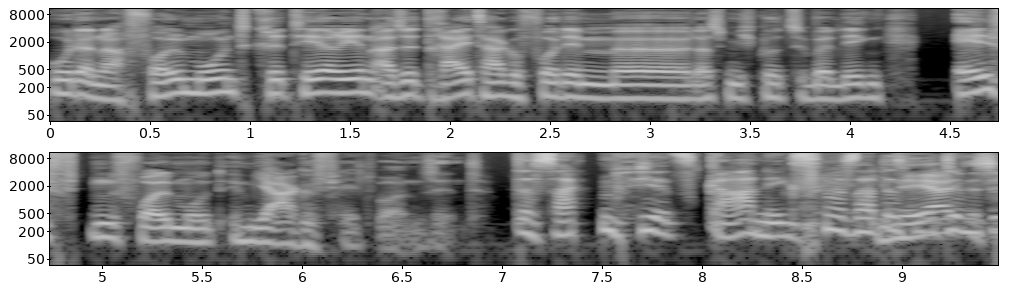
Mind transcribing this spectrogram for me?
oder nach Vollmondkriterien, also drei Tage vor dem, äh, lass mich kurz überlegen, 11. Vollmond im Jahr gefällt worden sind. Das sagt mir jetzt gar nichts. Was hat das naja, mit dem das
